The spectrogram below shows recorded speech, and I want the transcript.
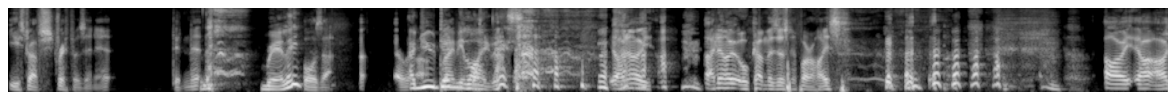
used to have strippers in it, didn't it? Really? Or was that? oh, And you maybe didn't like this? I know. I know it will come as a surprise. I, I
